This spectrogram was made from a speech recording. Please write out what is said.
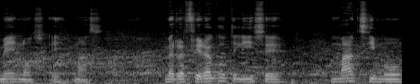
menos es más, me refiero a que utilice máximo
